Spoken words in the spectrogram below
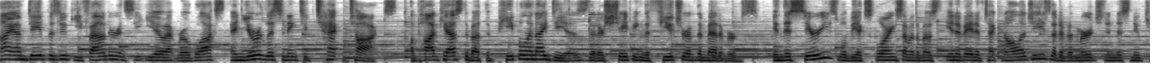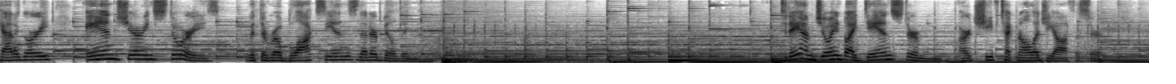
Hi, I'm Dave Baszucki, founder and CEO at Roblox, and you're listening to Tech Talks, a podcast about the people and ideas that are shaping the future of the metaverse. In this series, we'll be exploring some of the most innovative technologies that have emerged in this new category and sharing stories with the Robloxians that are building them. Today, I'm joined by Dan Sturman our Chief Technology Officer.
